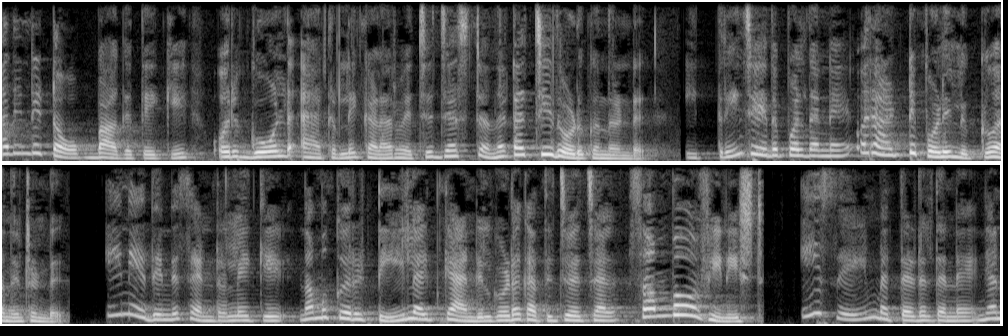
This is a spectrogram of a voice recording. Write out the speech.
അതിന്റെ ടോപ്പ് ഭാഗത്തേക്ക് ഒരു ഗോൾഡ് ആക്രിലിക് കളർ വെച്ച് ജസ്റ്റ് ഒന്ന് ടച്ച് ചെയ്ത് കൊടുക്കുന്നുണ്ട്. ഇത്രയും ചെയ്തപ്പോൾ തന്നെ ഒരു അടിപൊളി ലുക്ക് വന്നിട്ടുണ്ട്. ഇനി ഇതിന്റെ സെന്ററിലേക്ക് നമുക്കൊരു ടീ ലൈറ്റ് കാൻഡിൽ കൂടെ കത്തിച്ചു വെച്ചാൽ സംഭവം ഫിനിഷ്ഡ് ഈ സെയിം മെത്തേഡിൽ തന്നെ ഞാൻ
